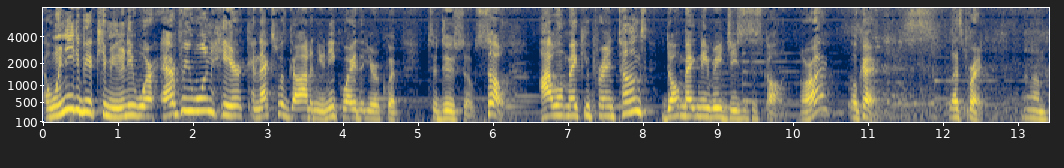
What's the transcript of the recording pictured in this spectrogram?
and we need to be a community where everyone here connects with God in a unique way that you're equipped to do so. So, I won't make you pray in tongues. Don't make me read Jesus Calling. All right? Okay. Let's pray. Um,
